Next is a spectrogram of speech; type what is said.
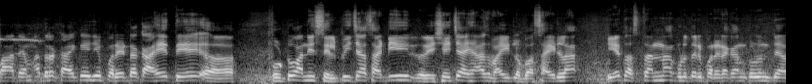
पाहते मात्र काय काही जे पर्यटक आहे ते फोटो आणि सेल्फीच्यासाठी रेषेच्या ह्या वाईट साईडला येत असताना कुठेतरी पर्यटकांकडून त्या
